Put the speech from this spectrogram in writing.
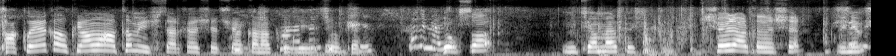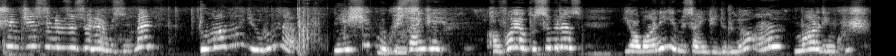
Taklaya kalkıyor ama atamıyor işte arkadaşlar şu an Kanatları değil. çekmiş Yok ya. şu an. Bakın öyle. Yoksa mükemmel kuş. Şöyle arkadaşlar benim Şu kuşun cinsini bize söyler misin? Ben dumanlı diyorum da değişik bir kuş. Sanki kafa yapısı biraz yabani gibi sanki duruyor ama Mardin kuş.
